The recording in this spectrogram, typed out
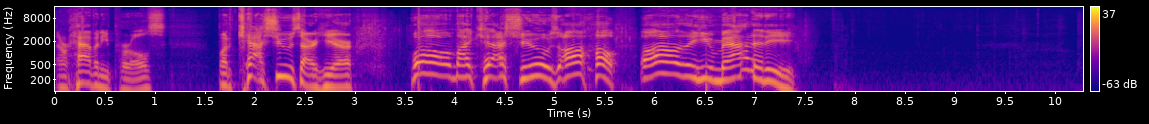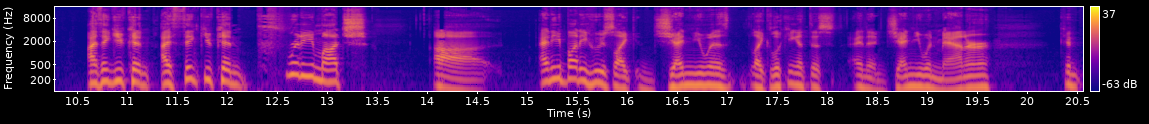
I don't have any pearls, but cashews are here. Whoa, my cashews. Oh, oh, the humanity. I think you can, I think you can pretty much, uh, anybody who's like genuine, like looking at this in a genuine manner can,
